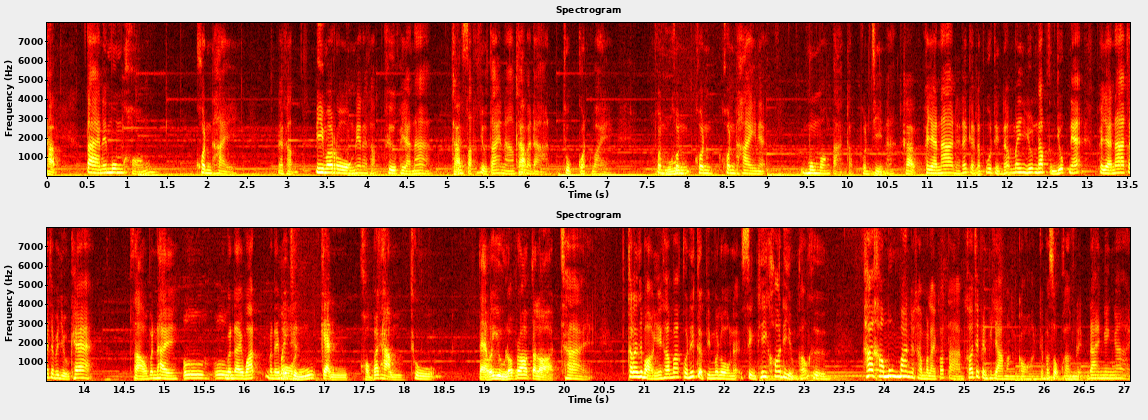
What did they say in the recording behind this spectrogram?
ครับ แต่ในมุมของคนไทยนะครับปีมะโรงเนี่ยนะครับคือพญานาคครับเป็นสัตว์ที่อยู่ใต้น้ำครัใต้บบาดาลถูกกดไว้ คนโอ้โหคนคนคนไทยเนี่ยมุมมองต่างกับคนจีนนะครับพญานาคเนี่ยถ้าเกิดเราพูดถึงถ้าไม่ยุคนับถึงยุคเนี้ยพญานาคก็จะไปอยู่แค่เสาบันไดโอ้โอ้บันไดวัดบันไดโบไม่สถ์ถึงแก่นของพระธรรม ถูก แต่ว่าอยู่รอบ ๆ ตลอด ใช่กำลังจะบอกอย่างนี้ครับว่าคนที่เกิดปีมะโรงเนี่ยสิ่งที่ข้อดีของเขาคือ ถ้าเขามุ่งมั่นจะทำอะไรก็ตาม เขาจะเป็นพญามังกรจะประสบความสำเร็จได้ง่าย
